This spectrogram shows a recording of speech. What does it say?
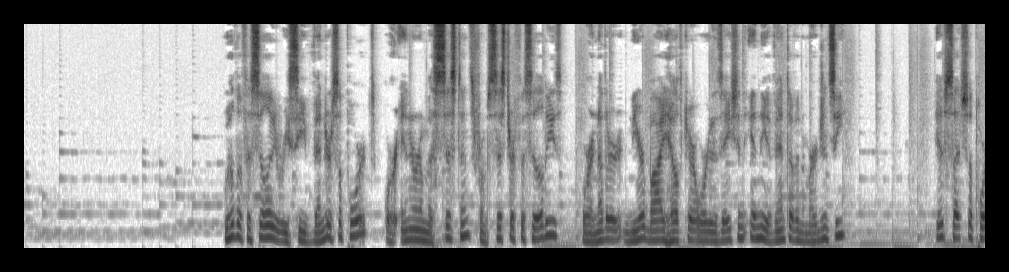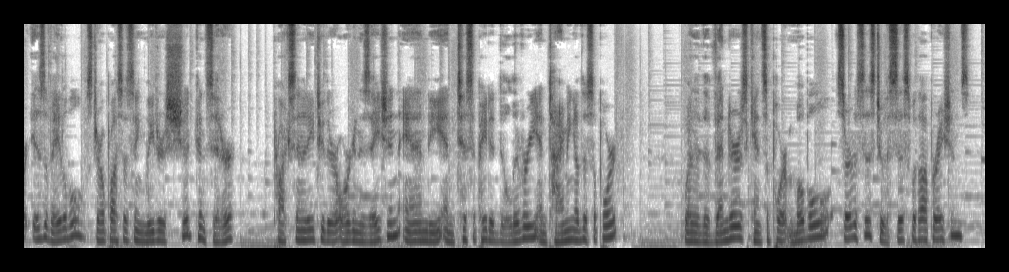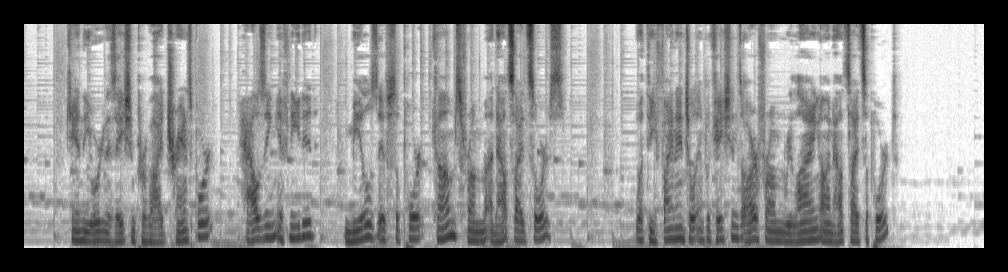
Will the facility receive vendor support or interim assistance from sister facilities or another nearby healthcare organization in the event of an emergency? If such support is available, sterile processing leaders should consider proximity to their organization and the anticipated delivery and timing of the support whether the vendors can support mobile services to assist with operations, can the organization provide transport, housing if needed, meals if support comes from an outside source, what the financial implications are from relying on outside support,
